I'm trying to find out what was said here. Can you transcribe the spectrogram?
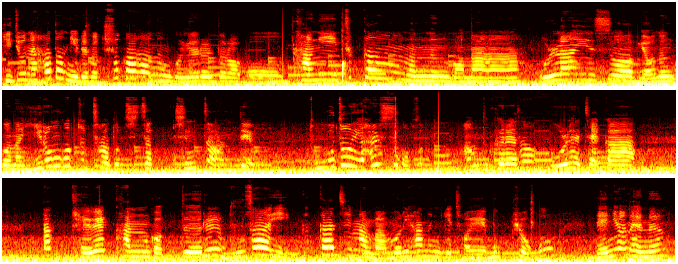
기존에 하던 일에서 추가하는 거. 예를 들어 뭐 강의 특강 넣는 거나 온라인 수업 여는 거나 이런 것조차도 진짜 진짜 안 돼요. 도저히 할 수가 없어. 아무튼 그래서 올해 제가 딱 계획한 것들을 무사히 끝까지만 마무리하는 게 저의 목표고 내년에는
